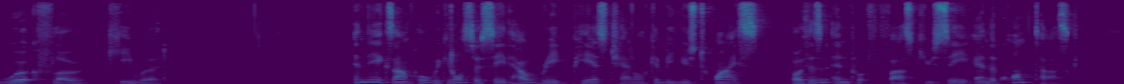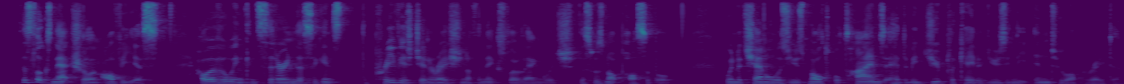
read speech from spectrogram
workflow keyword. In the example, we can also see how read pairs channel can be used twice, both as an input for fastqc and the quant task. This looks natural and obvious. However, when considering this against the previous generation of the Nextflow language, this was not possible. When a channel was used multiple times, it had to be duplicated using the into operator.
